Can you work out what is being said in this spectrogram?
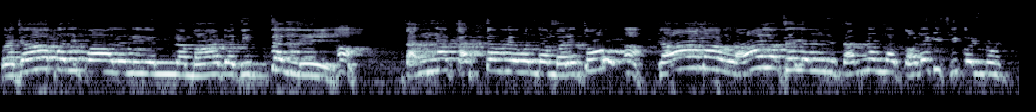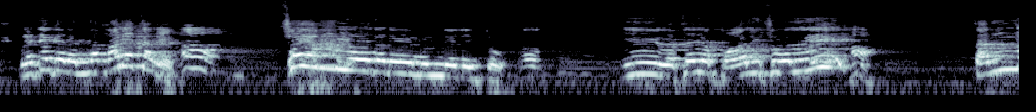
ಪ್ರಜಾಪರಿಪಾಲನೆಯನ್ನ ಮಾಡದಿದ್ದಲ್ಲಿ ತನ್ನ ಕರ್ತವ್ಯವನ್ನು ಮರೆತು. ಕಾಮ ಲಾಲಸೆಯಲ್ಲಿ ತನ್ನನ್ನ ತೊಡಗಿಸಿಕೊಂಡು ಪ್ರಜೆಗಳನ್ನ ಮರೆತರೆ. ಸ್ವಯಂ ಯೋಧನೆ ಮುಂದೆ ನಿಂತು. ಈ ರಸೆಯ ಪಾಲಿಸುವಲ್ಲಿ ತನ್ನ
